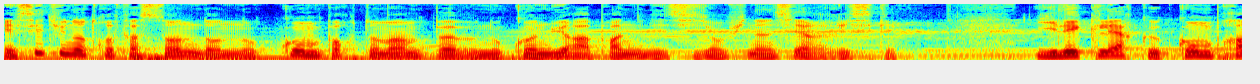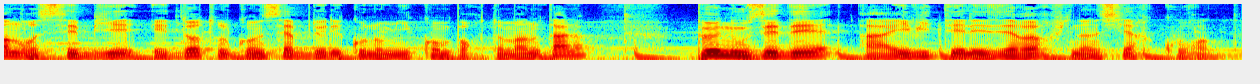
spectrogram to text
Et c'est une autre façon dont nos comportements peuvent nous conduire à prendre des décisions financières risquées. Il est clair que comprendre ces biais et d'autres concepts de l'économie comportementale peut nous aider à éviter les erreurs financières courantes.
